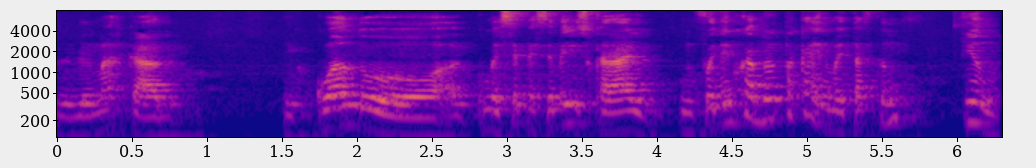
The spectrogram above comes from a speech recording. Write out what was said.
bem marcado. E quando eu comecei a perceber isso, caralho, não foi nem que o cabelo tá caindo, mas tá ficando fino.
